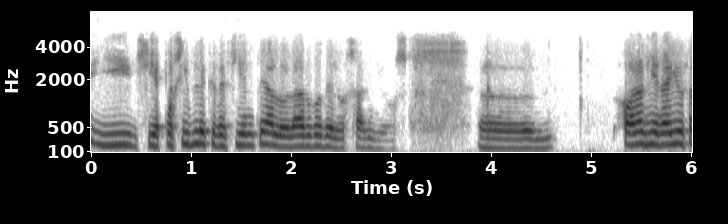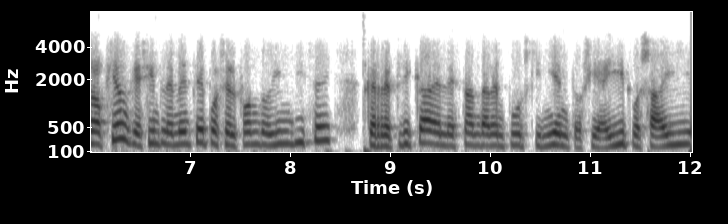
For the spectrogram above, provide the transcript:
y si es posible creciente a lo largo de los años. Ahora bien, hay otra opción que es simplemente pues el fondo índice que replica el Standard Poor's 500 y ahí pues hay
